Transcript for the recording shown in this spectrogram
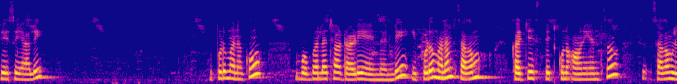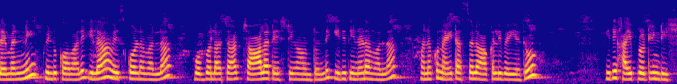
చేసేయాలి. ఇప్పుడు మనకు బొబ్బర్ల చాట్ రెడీ అయిందండి. ఇప్పుడు మనం సగం కట్ చేసి పెట్టుకున్న ఆనియన్స్ సగం లెమన్ని పిండుకోవాలి. ఇలా వేసుకోవడం వల్ల బొబ్బర్ల చాట్ చాలా టేస్టీగా ఉంటుంది. ఇది తినడం వల్ల మనకు నైట్ అస్సలు ఆకలి వేయదు. ఇది హై ప్రోటీన్ డిష్.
